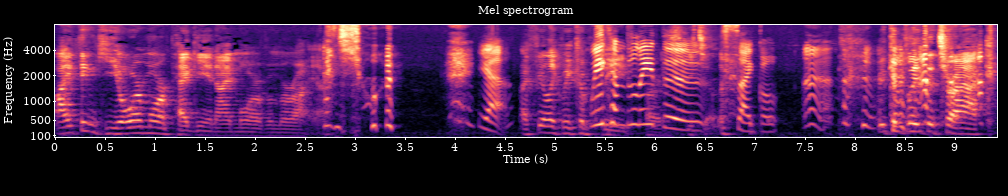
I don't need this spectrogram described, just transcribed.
I think you're more Peggy and I'm more of a Mariah. sure. Yeah. I feel like we complete. We complete the cycle. we complete the track.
